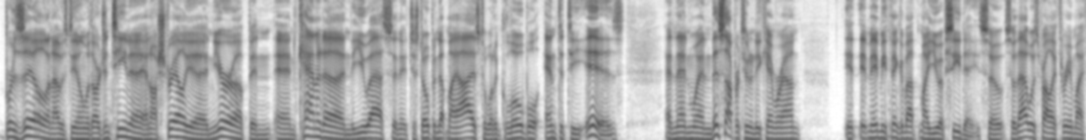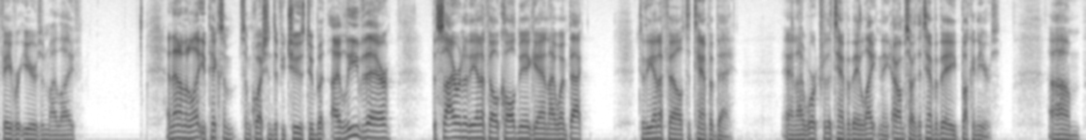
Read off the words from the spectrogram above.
Brazil and I was dealing with Argentina and Australia and Europe and, and Canada and the US. And it just opened up my eyes to what a global entity is. And then when this opportunity came around, it, it made me think about my UFC days. So, so that was probably three of my favorite years in my life. And then I'm going to let you pick some, some questions if you choose to. But I leave there. The siren of the NFL called me again. I went back to the NFL to Tampa Bay and I worked for the Tampa Bay Lightning. Oh, I'm sorry, the Tampa Bay Buccaneers. Um,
